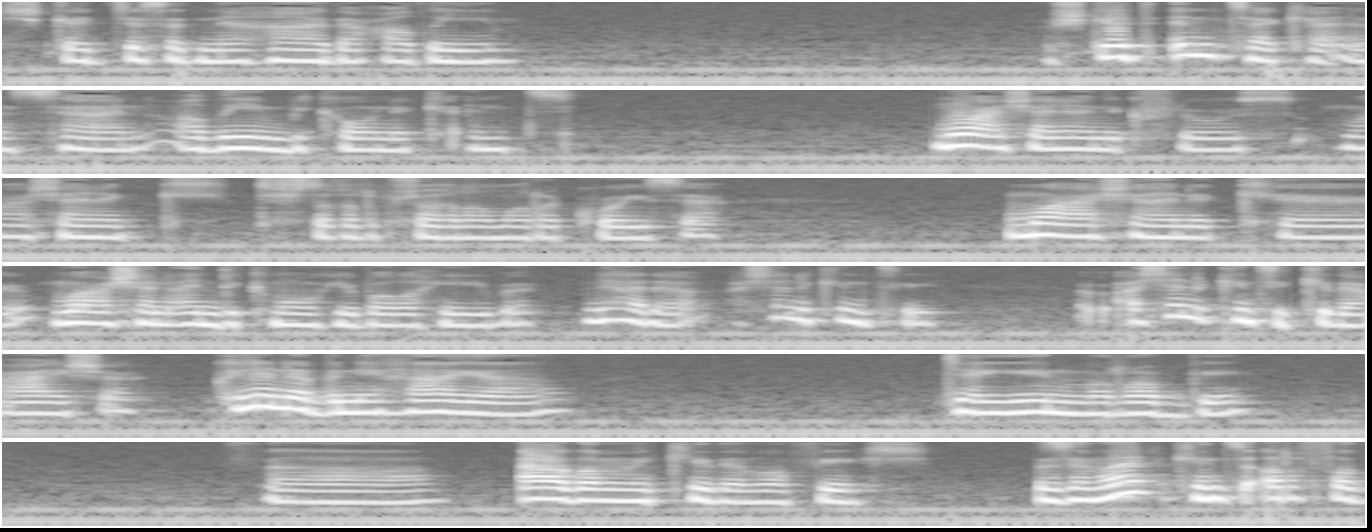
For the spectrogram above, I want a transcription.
إيش قد جسدنا هذا عظيم. وش قد أنت كإنسان عظيم بكونك أنت. مو عشان عندك فلوس مو عشانك تشتغل بشغلة مرة كويسة مو عشانك مو عشان عندك موهبة رهيبة لا لا عشانك انتي عشانك انتي كذا عايشة. كلنا بالنهاية جايين من ربي فأعظم من كذا ما فيش. زمان كنت أرفض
